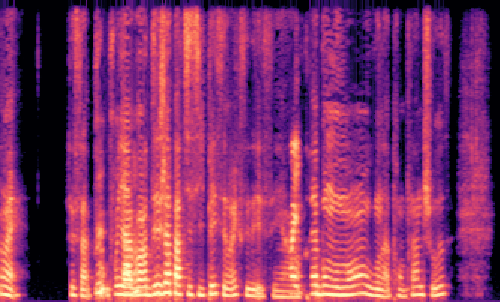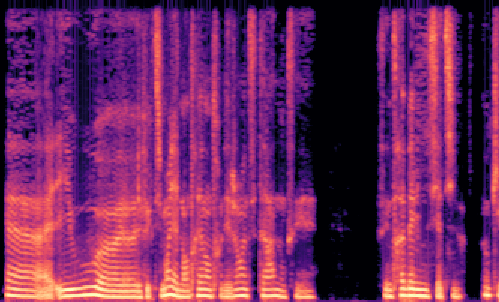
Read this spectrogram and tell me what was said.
Ouais, c'est ça. Pour, y avoir déjà participé, c'est vrai que c'est un très bon moment où on apprend plein de choses euh, et où, euh, effectivement, il y a de l'entraide entre les gens, etc. Donc, c'est une très belle initiative. Ok.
